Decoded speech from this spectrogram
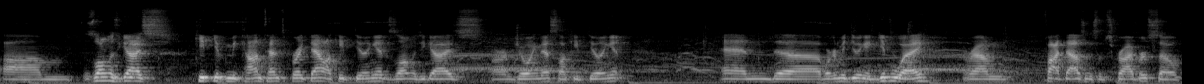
Um, as long as you guys keep giving me content to break down, I'll keep doing it. As long as you guys are enjoying this, I'll keep doing it and uh, we're gonna be doing a giveaway around 5,000 subscribers. So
